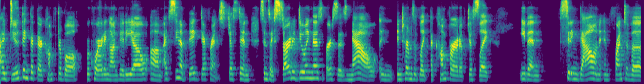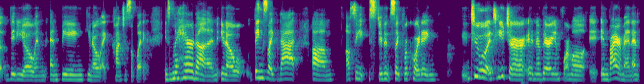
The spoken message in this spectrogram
I do think that they're comfortable recording on video. Um, I've seen a big difference just in since I started doing this versus now in, in terms of like the comfort of just like even sitting down in front of a video and and being you know like conscious of like is my hair done you know things like that um i'll see students like recording to a teacher in a very informal environment and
